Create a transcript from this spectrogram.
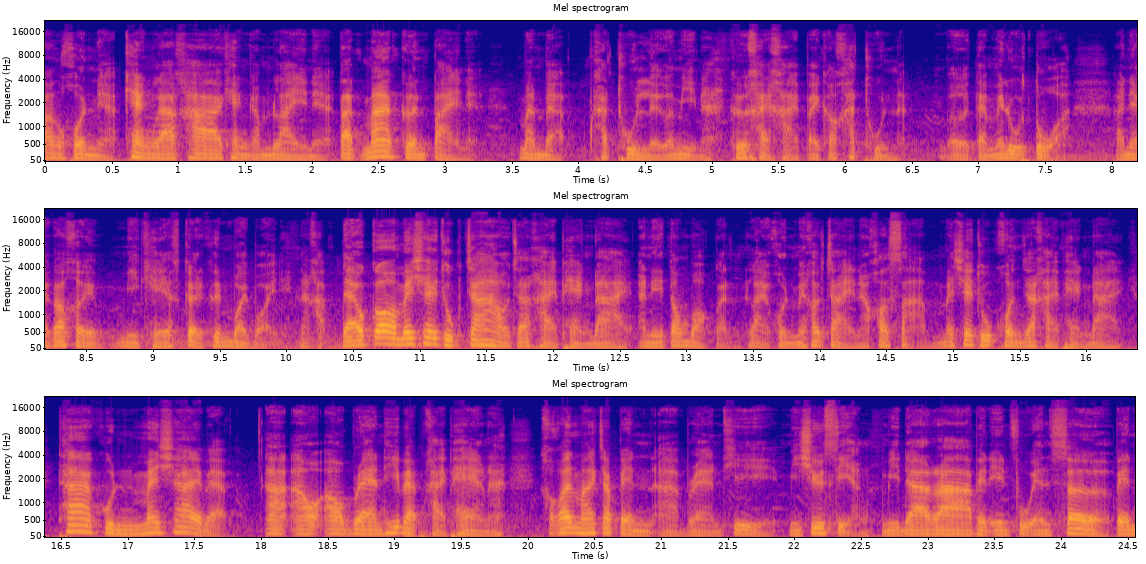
บางคนเนี่ยแข่งราคาแข่งกำไรเนี่ยตัดมากเกินไปเนี่ยมันแบบขาดทุนเลยก็มีนะ คือขายขายไปก็ขาดทุนอะเออแต่ไม่รู้ตัว อันนี้ก็เคยมีเคสเกิดขึ้นบ่อยๆนะครับ แล้วก็ไม่ใช่ทุกเจ้าจะขายแพงได้ อันนี้ต้องบอกกัน หลายคนไม่เข้าใจนะข้อ 3 ไม่ใช่ทุกคนจะขายแพงได้ ถ้าคุณไม่ใช่แบบ เอาเอาแบรนด์ที่แบบขายแพงนะเขาก็มักจะเป็นอ่าแบรนด์ที่มีชื่อเสียง มีดาราเป็นอินฟลูเอนเซอร์เป็น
